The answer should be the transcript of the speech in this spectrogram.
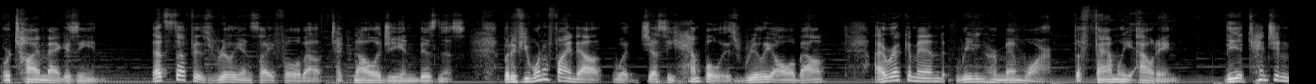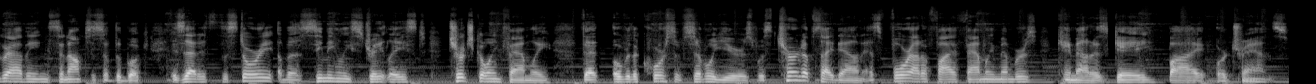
or Time Magazine. That stuff is really insightful about technology and business. But if you want to find out what Jessi Hempel is really all about, I recommend reading her memoir, The Family Outing the attention grabbing synopsis of the book is that it's the story of a seemingly straight laced, church going family that, over the course of several years, was turned upside down as four out of five family members came out as gay, bi, or trans.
